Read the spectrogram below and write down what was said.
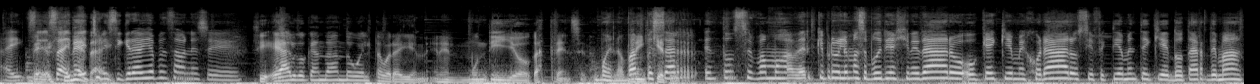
Ahí, De o sea, de jineta hecho, ni siquiera había pensado en ese... Sí, es algo que anda dando vuelta por ahí en, en el mundillo castrense. ¿no? Bueno, va a Una inquietud. empezar, entonces vamos a ver qué problemas se podrían generar o, o qué hay que mejorar o si efectivamente hay que dotar de más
